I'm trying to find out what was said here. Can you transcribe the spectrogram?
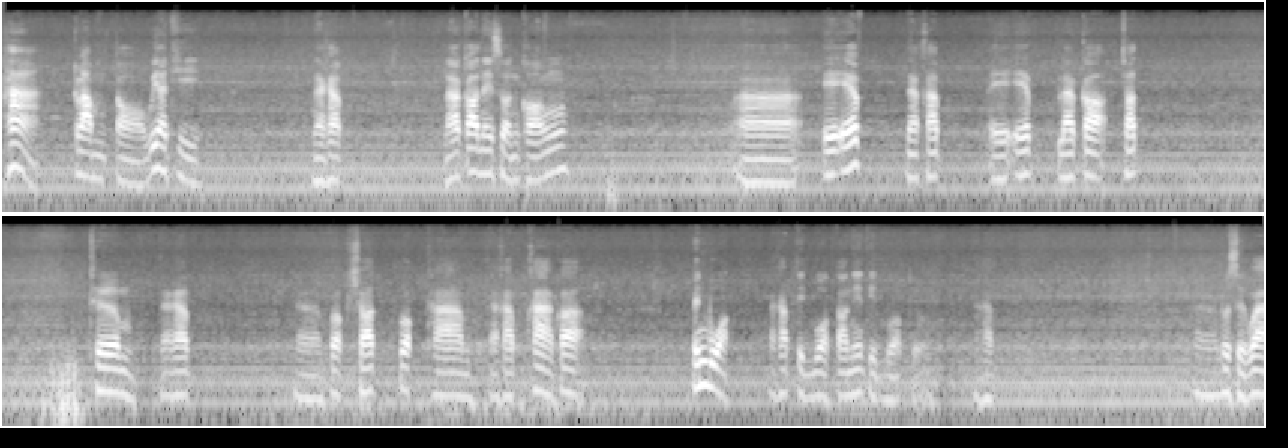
2.5 กรัมต่อวินาทีนะครับ แล้วก็ในส่วนของอ AF นะครับ AF แล้วก็ช็อตเทอมนะครับพวกช็อตพวกไทม์นะครับ ค่าก็เป็นบวกนะครับ ติดบวกตอนนี้ติดบวกอยู่นะครับรู้สึกว่า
